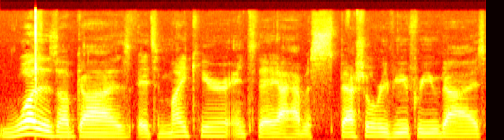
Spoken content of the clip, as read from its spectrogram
What is up, guys? It's Mike here, and today I have a special review for you guys.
